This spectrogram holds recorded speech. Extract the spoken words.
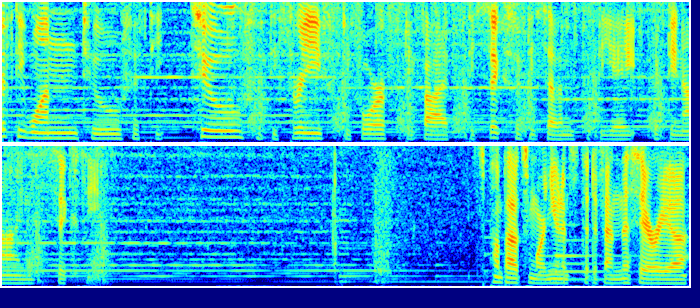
51 to 52, 53, 54, 55, 56, 57, 58, 59, 60. Let's pump out some more units to defend this area.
